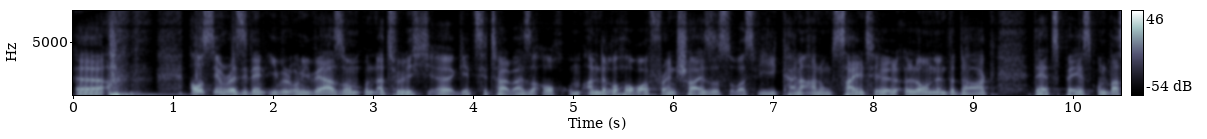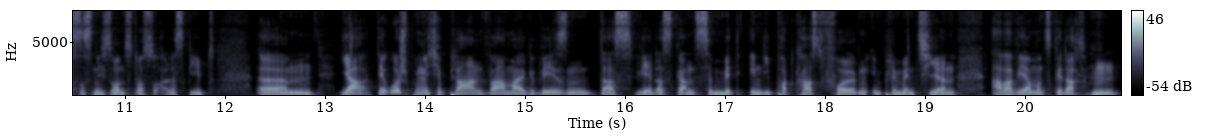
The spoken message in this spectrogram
äh, aus dem Resident Evil Universum und natürlich äh, geht es hier teilweise auch um andere Horror-Franchises, sowas wie, keine Ahnung, Silent Hill, Alone in the Dark, Dead Space und was es nicht sonst noch so alles gibt. Ähm, ja, der ursprüngliche Plan war mal gewesen, dass wir das Ganze mit in die Podcast-Folgen implementieren. Aber wir haben uns gedacht, hm,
